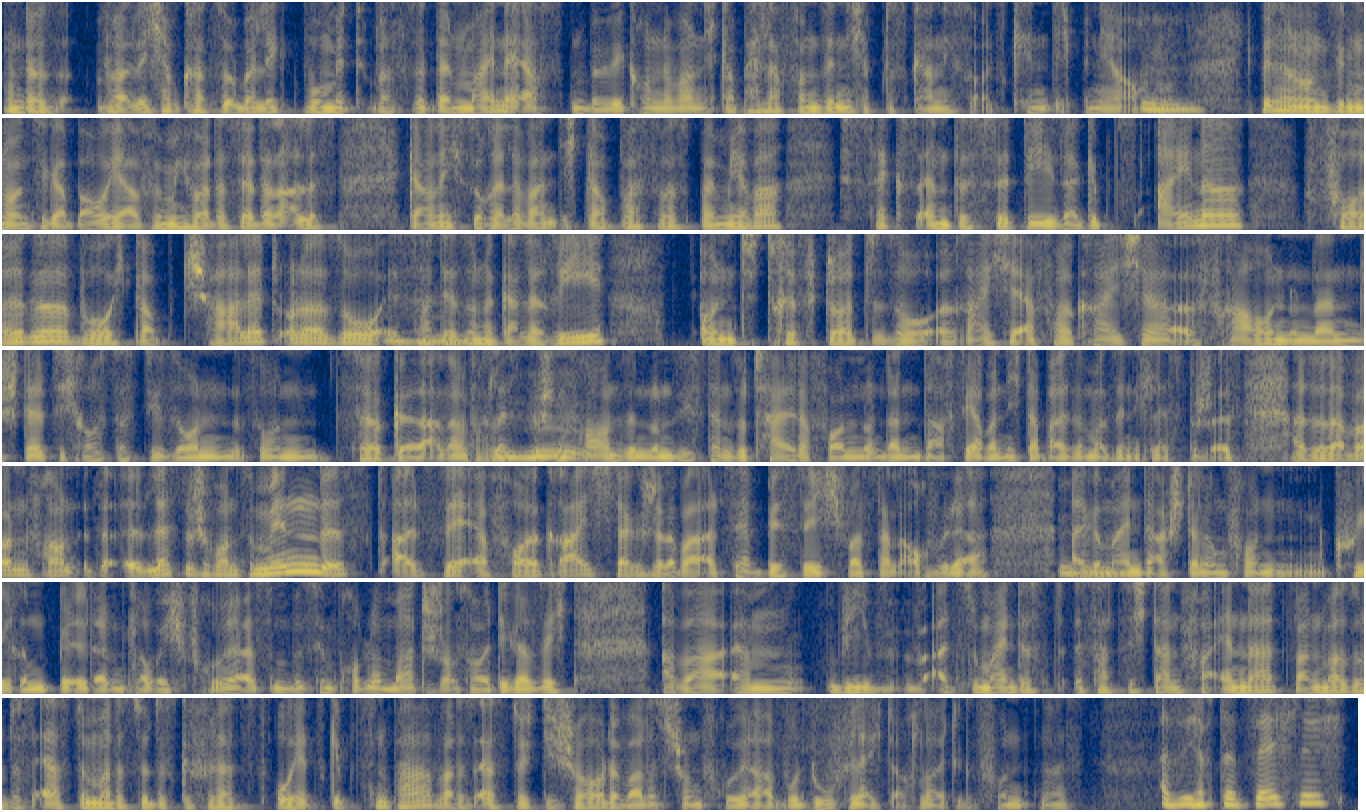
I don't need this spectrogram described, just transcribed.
Und das, weil ich habe gerade so überlegt, womit, was denn meine ersten Beweggründe waren. Ich glaube, Heller von Sinn, ich habe das gar nicht so als Kind. Ich bin ja auch mhm. nur, ich bin ja nur ein 97er Baujahr. Für mich war das ja dann alles gar nicht so relevant. Ich glaube, weißt du, was bei mir war? Sex and the City. Da gibt's eine Folge, wo ich glaube, Charlotte oder so, es hat ja mhm. so eine Galerie und trifft dort so reiche, erfolgreiche Frauen und dann stellt sich raus, dass die so ein, so ein Zirkel an einfach lesbischen mhm. Frauen sind und sie ist dann so Teil davon und dann darf sie aber nicht dabei sein, weil sie nicht lesbisch ist. Also da wurden Frauen, äh, lesbische Frauen zumindest als sehr erfolgreich dargestellt, aber als sehr bissig, was dann auch wieder mhm. allgemein Darstellung von queeren Bildern, glaube ich, früher ist ein bisschen problematisch aus heutiger Sicht. Aber ähm, wie, als du meintest, es hat sich dann verändert, wann war so das erste Mal, dass du das Gefühl hattest, oh, jetzt gibt's ein paar? War das erst durch die Show oder war das schon früher, wo du vielleicht auch Leute gefunden hast? Also ich habe tatsächlich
